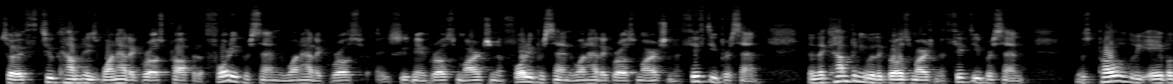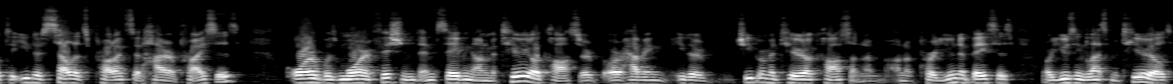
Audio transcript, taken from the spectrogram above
So if two companies, one had a gross profit of 40%, one had a gross, excuse me, a gross margin of 40%, one had a gross margin of 50%, then the company with a gross margin of 50% was probably able to either sell its products at higher prices or was more efficient and saving on material costs or, or having either cheaper material costs on a, on a per unit basis or using less materials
